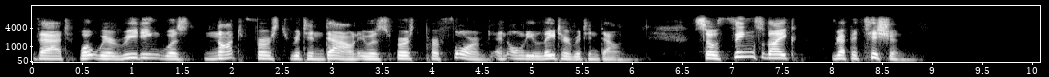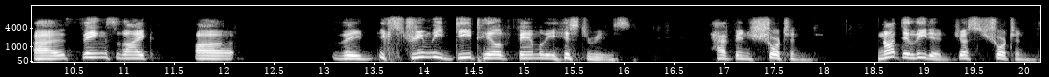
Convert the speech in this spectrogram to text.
that what we're reading was not first written down, it was first performed and only later written down. So things like repetition, uh, things like uh, the extremely detailed family histories have been shortened, not deleted, just shortened.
